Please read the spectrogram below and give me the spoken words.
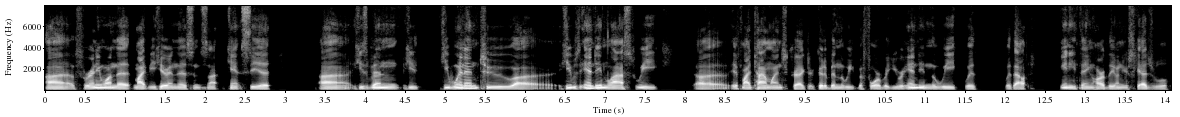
uh, for anyone that might be hearing this and not can't see it, uh, he's been he he went into uh, he was ending last week. Uh, if my timeline's correct, it could have been the week before, but you were ending the week with without anything hardly on your schedule,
